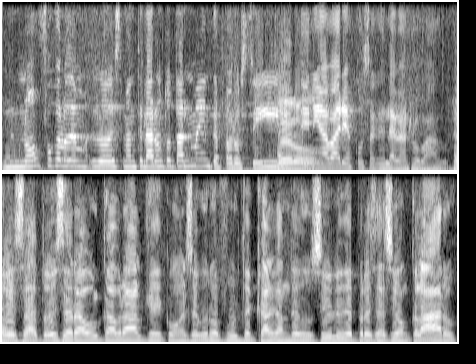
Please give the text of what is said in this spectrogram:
No fue que lo, desmantelaron totalmente, pero sí Pero- tenía varias cosas que le habían robado. Exacto, dice Raúl Cabral que con el seguro full te cargan deducible y depreciación. Claro,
